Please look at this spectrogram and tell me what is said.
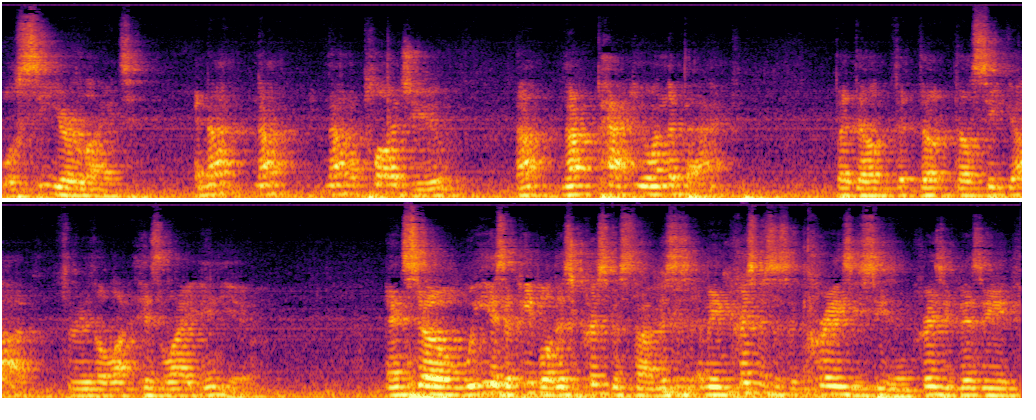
will see your light and not, not, not applaud you, not, not pat you on the back, but they'll, they'll, they'll see God through the His light in you. And so we as a people, this Christmas time, this is, I mean, Christmas is a crazy season, crazy busy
